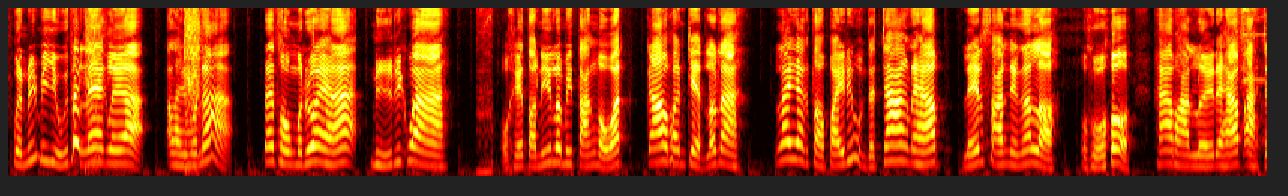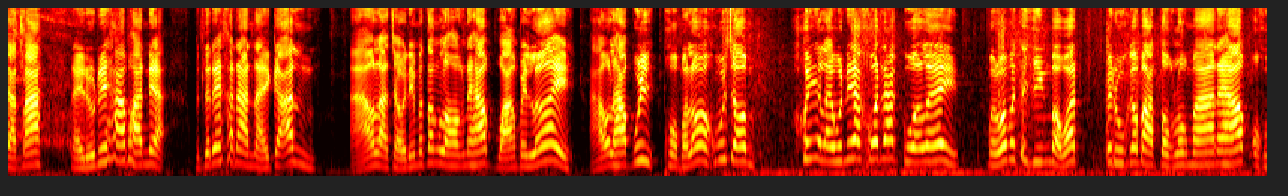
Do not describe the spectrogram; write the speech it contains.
เหมือนไม่มีอยู่ตั้งแต่แรกเลยอะอะไรวะน่าได้ธงมาด้วยฮะ หนีดีกว่า โอเค ตอนนี้เรามีตังค์บอกว่า9,700แล้วนะไล่อย่างต่อไปที่ผมจะจ้างนะครับเลนซันอย่างนั้นเหรอ โอ้โห5,000เลยนะครับอะจัดมาไหนดูดิ5,000เนี่ย มันจะได้ขนาดไหนกัน เอาล่ะจ้าวันนี้มันต้องลองนะครับ วางไปเลย เอาล่ะครับอุ้ยผล่มาแล้วคุณผู้ชมเฮ้ยอะไรวะเนี่ยโคตรน่ากลัวเลย เหมือนว่ามันจะยิงแบบว่าไปดูกระบาดตกลงมานะครับ โอ้โห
